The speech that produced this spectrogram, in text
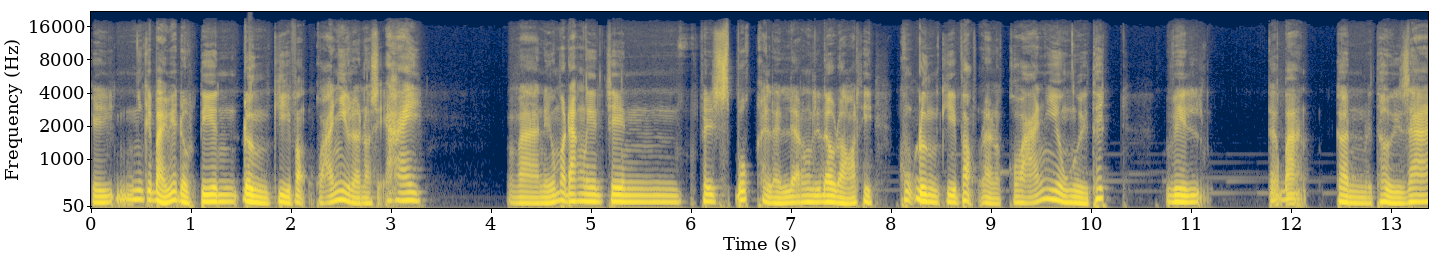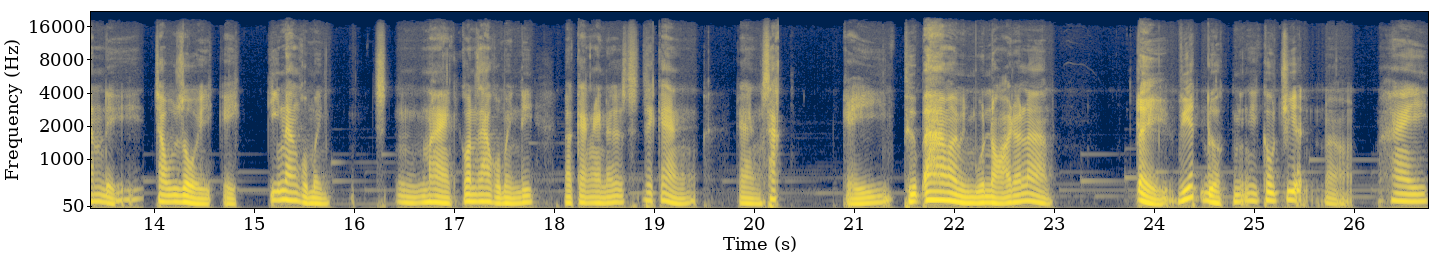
Cái, những cái bài viết đầu tiên đừng kỳ vọng quá nhiều là nó sẽ hay và nếu mà đăng lên trên Facebook hay là đăng lên đâu đó thì cũng đừng kỳ vọng là nó quá nhiều người thích. Vì các bạn cần thời gian để trau dồi cái kỹ năng của mình mài cái con dao của mình đi. Và càng ngày nó sẽ càng càng sắc. Cái thứ ba mà mình muốn nói đó là để viết được những cái câu chuyện ờ, hay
